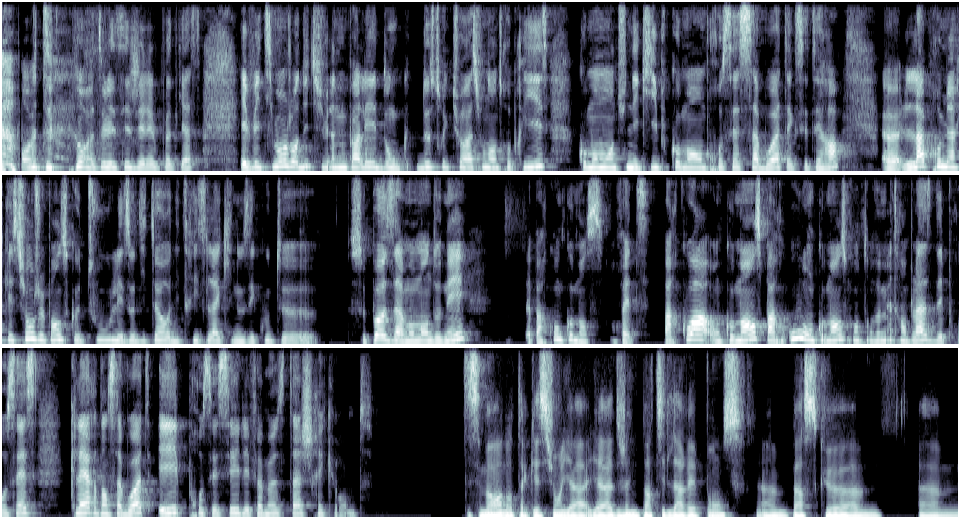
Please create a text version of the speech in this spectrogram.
on, va te, laisser gérer le podcast. Effectivement, aujourd'hui, tu viens nous parler donc de structuration d'entreprise, comment on monte une équipe, comment on processe sa boîte, etc. Euh, la première question, je pense que tous les auditeurs, auditrices là qui nous écoutent euh, se posent à un moment donné. Bah, par quoi on commence en fait? Par quoi on commence? Par où on commence quand on veut mettre en place des process clairs dans sa boîte et processer les fameuses tâches récurrentes? C'est marrant, dans ta question, il y, a, déjà une partie de la réponse euh, parce que euh, euh,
